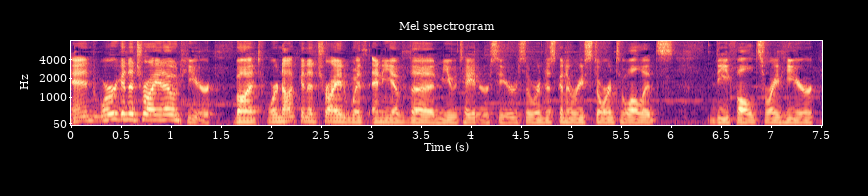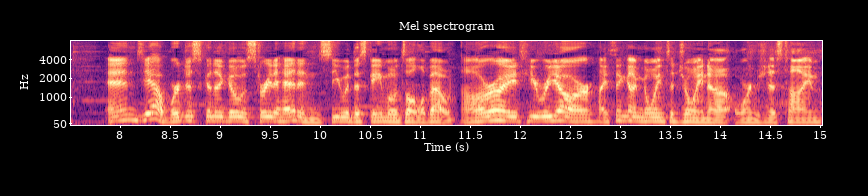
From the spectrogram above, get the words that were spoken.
And we're gonna try it out here, but we're not gonna try it with any of the mutators here, so we're just gonna restore it to all its defaults right here. And yeah, we're just gonna go straight ahead and see what this game mode's all about. Alright, here we are. I think I'm going to join uh, Orange this time.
